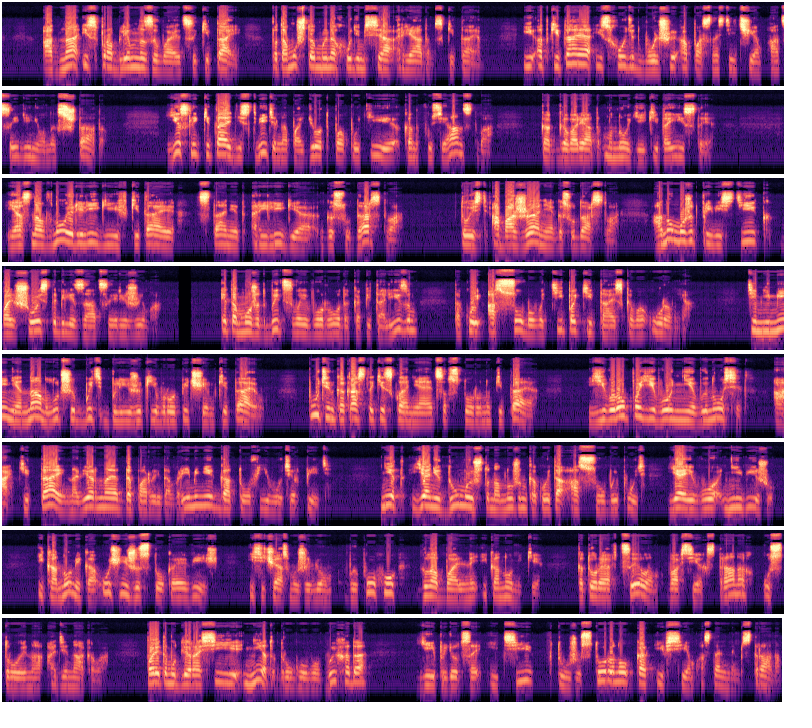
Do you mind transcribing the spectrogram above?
Одна из проблем называется Китай, потому что мы находимся рядом с Китаем. И от Китая исходит больше опасностей, чем от Соединенных Штатов. Если Китай действительно пойдет по пути конфуцианства, как говорят многие китаисты, и основной религией в Китае станет религия государства, то есть обожание государства, оно может привести к большой стабилизации режима. Это может быть своего рода капитализм, такой особого типа китайского уровня. Тем не менее, нам лучше быть ближе к Европе, чем к Китаю. Путин как раз таки склоняется в сторону Китая. Европа его не выносит, а Китай, наверное, до поры до времени готов его терпеть. Нет, я не думаю, что нам нужен какой-то особый путь я его не вижу. Экономика очень жестокая вещь, и сейчас мы живем в эпоху глобальной экономики, которая в целом во всех странах устроена одинаково. Поэтому для России нет другого выхода, ей придется идти в ту же сторону, как и всем остальным странам.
